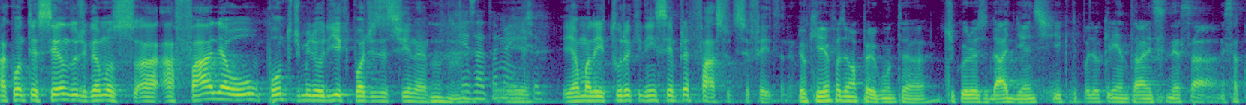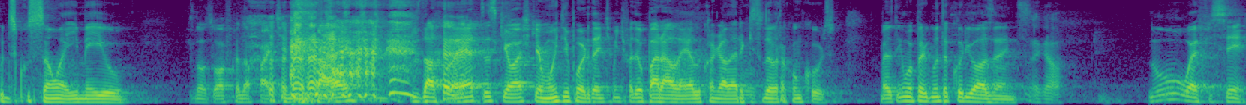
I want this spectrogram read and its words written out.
acontecendo, digamos, a, a falha ou o ponto de melhoria que pode existir, né? Exatamente. E, e é uma leitura que nem sempre é fácil de ser feita, né? Eu queria fazer uma pergunta de curiosidade antes, que depois eu queria entrar nesse, nessa, nessa discussão aí meio filosófica da parte mental dos atletas, que eu acho que é muito importante a gente fazer o paralelo com a galera que estuda para concurso. Mas eu tenho uma pergunta curiosa antes. Legal. No UFC,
